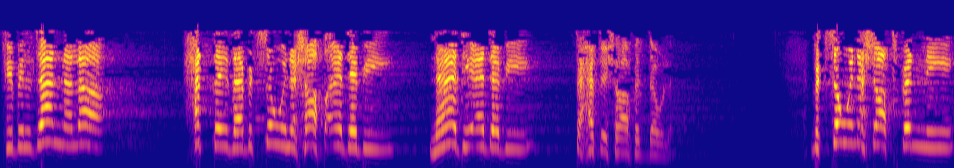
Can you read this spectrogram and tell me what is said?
في بلداننا لا. حتى إذا بتسوي نشاط أدبي نادي أدبي تحت إشراف الدولة. بتسوي نشاط فني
